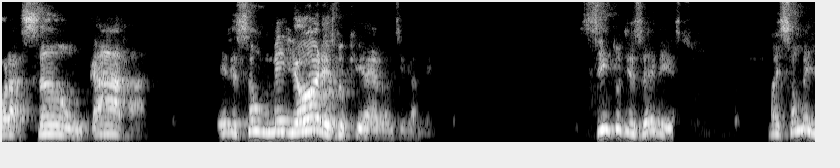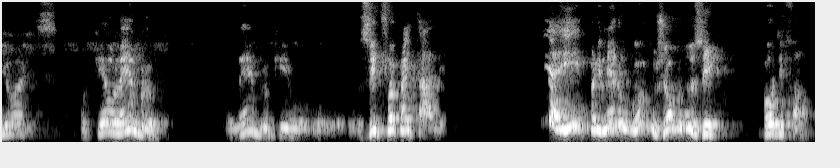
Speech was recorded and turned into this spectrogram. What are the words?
coração, garra, eles são melhores do que eram antigamente. Sinto dizer isso, mas são melhores. Porque eu lembro, eu lembro que o, Zico foi para a Itália. E aí, primeiro jogo do Zico, gol de falta.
